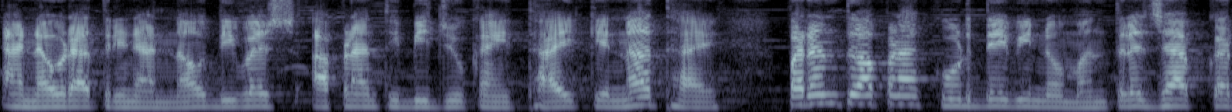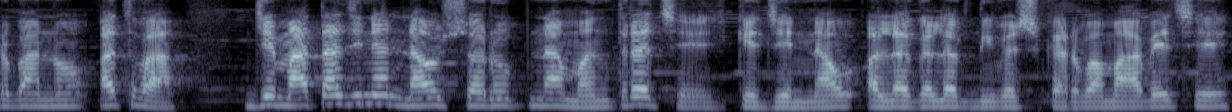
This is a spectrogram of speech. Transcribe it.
આ નવરાત્રિના નવ દિવસ આપણાથી બીજું કંઈ થાય કે ન થાય, પરંતુ આપણા કુળદેવીનો મંત્ર જાપ કરવાનો અથવા જે માતાજીના નવ સ્વરૂપના મંત્ર છે કે જે નવ અલગ અલગ દિવસ કરવામાં આવે છે,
